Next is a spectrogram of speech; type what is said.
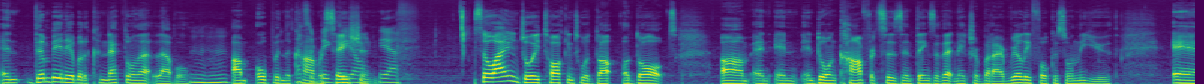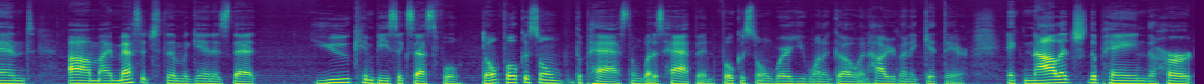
and them being able to connect on that level, Mhm. um, open the That's a big deal. conversation. Yeah. So I enjoy talking to adult, adults um, and, and, and doing conferences and things of that nature, but I really focus on the youth. And um, my message to them again is that you can be successful. Don't focus on the past and what has happened. Focus on where you want to go and how you're going to get there. Acknowledge the pain, the hurt,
